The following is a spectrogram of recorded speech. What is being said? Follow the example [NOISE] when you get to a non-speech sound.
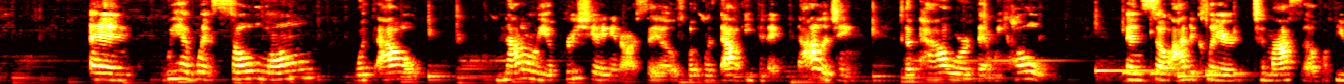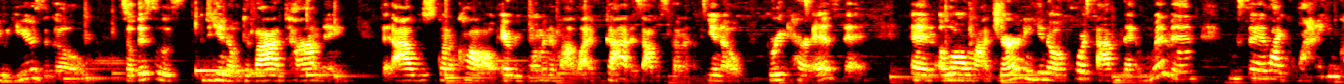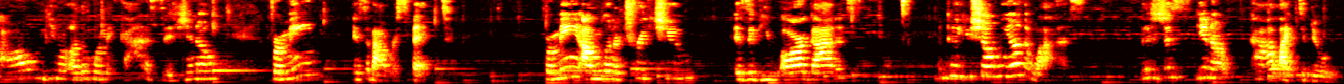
and we have went so long without not only appreciating ourselves but without even acknowledging the power that we hold. And so i declared to myself a few years ago so this was you know divine timing that i was going to call every woman in my life goddess i was going to you know greet her as that. And along my journey you know of course i've met women who said like why do you call you know other women goddesses? You know for me it's about respect. For me i'm going to treat you as if you are a goddess until you show me otherwise. This is just you know how i like to do it.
